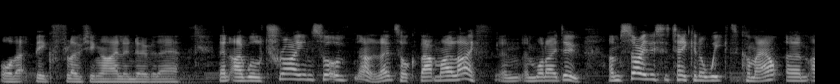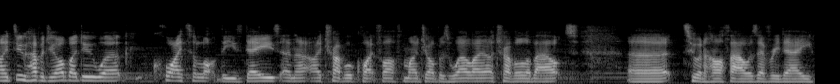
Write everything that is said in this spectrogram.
or that big floating island over there, then I will try and sort of, I don't know, talk about my life and, and what I do. I'm sorry this has taken a week to come out. Um, I do have a job. I do work quite a lot these days and I, I travel quite far for my job as well. I, I travel about uh, two and a half hours every day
